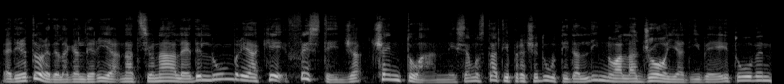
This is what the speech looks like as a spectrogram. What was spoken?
è direttore della Galleria Nazionale dell'Umbria che festeggia 100 anni. Siamo stati preceduti dall'inno alla gioia di Beethoven.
